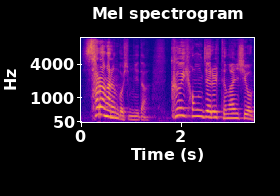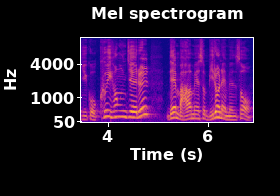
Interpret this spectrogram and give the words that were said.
사랑하는 것입니다. 그 형제를 등한시 여기고 그 형제를 내 마음에서 밀어내면서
